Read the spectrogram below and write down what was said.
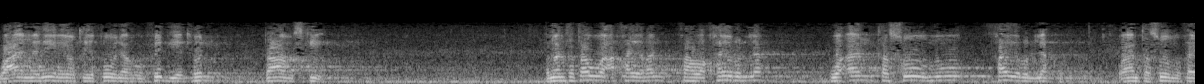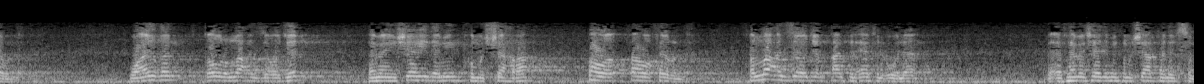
وعلى الذين يطيقونه فدية طعام مسكين. فمن تطوع خيرا فهو خير له وأن تصوموا خير لكم. وأن تصوموا خير لكم. وأيضا قول الله عز وجل فمن شهد منكم الشهر فهو, فهو خير له. فالله عز وجل قال في الآية الأولى فمن شهد منكم الشهر فليصم.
